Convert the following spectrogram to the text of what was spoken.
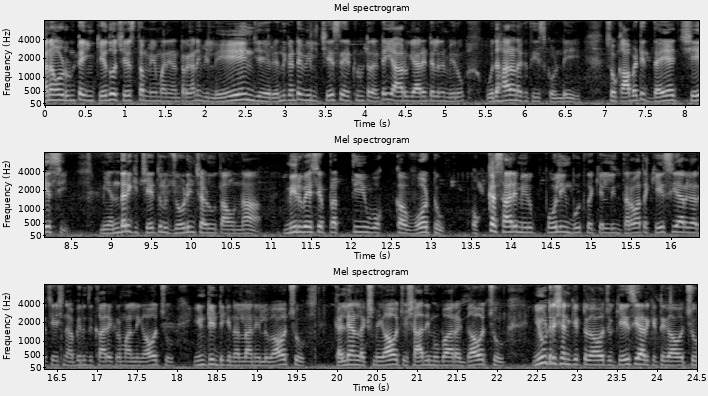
మనవాడు ఉంటే ఇంకేదో చేస్తాం మేమని అంటారు. కానీ వీళ్ళు ఏం చేయరు. ఎందుకంటే వీళ్ళు చేసేది ఎట్లుంటుందంటే ఈ ఆరు గ్యారెంటీలను మీరు ఉదాహరణకు తీసుకోండి. సో కాబట్టి దయచేసి మీ అందరికీ చేతులు జోడించి అడుగుతా ఉన్నా మీరు వేసే ప్రతి ఒక్క ఓటు ఒక్కసారి మీరు పోలింగ్ బూత్లోకి వెళ్ళిన తర్వాత కేసీఆర్ గారు చేసిన అభివృద్ధి కార్యక్రమాలని కావచ్చు ఇంటింటికి నల్లా నీళ్ళు కావచ్చు కళ్యాణ లక్ష్మి కావచ్చు షాదీ ముబారక్ కావచ్చు న్యూట్రిషన్ కిట్ కావచ్చు కేసీఆర్ కిట్ కావచ్చు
